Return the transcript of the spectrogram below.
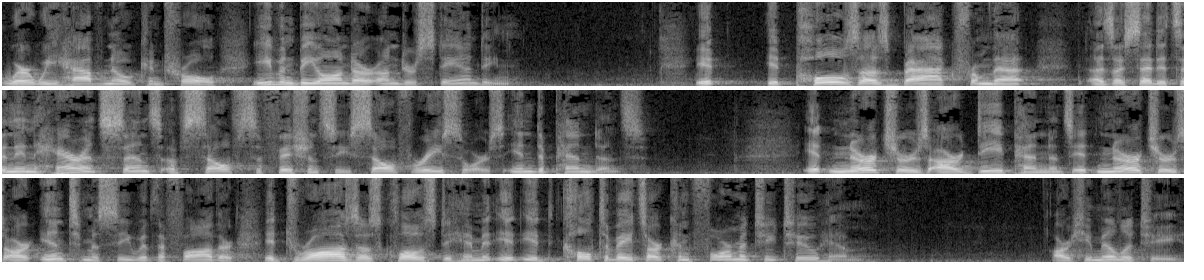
where we have no control, even beyond our understanding, it, it pulls us back from that as I said, it's an inherent sense of self sufficiency, self resource, independence. It nurtures our dependence. It nurtures our intimacy with the Father. It draws us close to Him. It, it, it, cultivates our conformity to Him, our humility,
